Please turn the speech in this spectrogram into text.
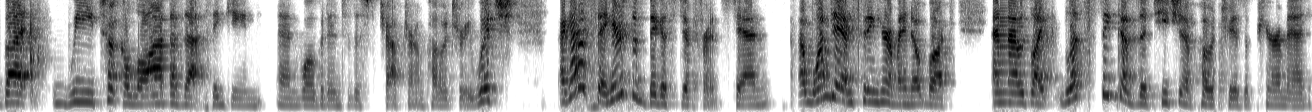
But we took a lot of that thinking and wove it into this chapter on poetry, which I gotta say, here's the biggest difference, Tan. Uh, one day I'm sitting here in my notebook and I was like, let's think of the teaching of poetry as a pyramid.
